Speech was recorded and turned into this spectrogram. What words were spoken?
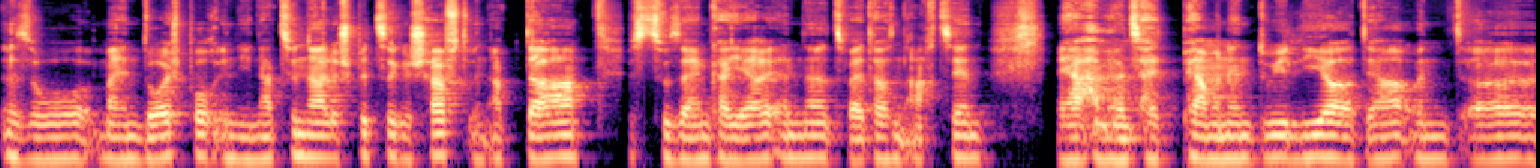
so meinen Durchbruch in die nationale Spitze geschafft und ab da bis zu seinem Karriereende 2018, ja, haben wir uns halt permanent duelliert, ja, und äh,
